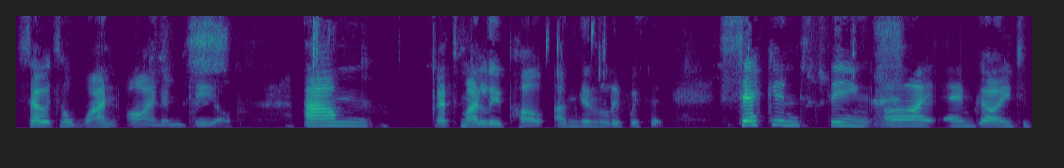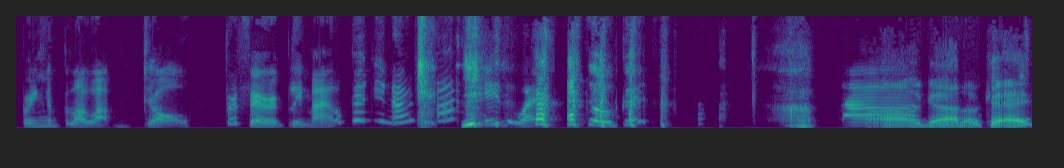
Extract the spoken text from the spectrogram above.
so it's a one item deal. Um, that's my loophole. I'm going to live with it. Second thing, I am going to bring a blow up doll, preferably male, but you know, either way, it's all good. Uh, oh God, okay.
